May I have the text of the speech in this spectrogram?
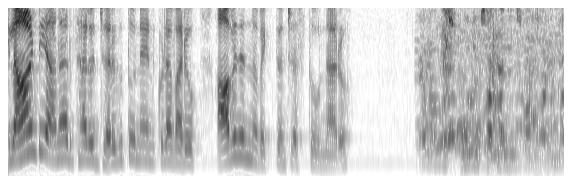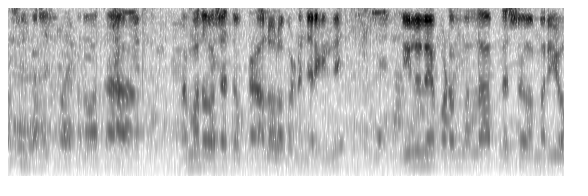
ఇలాంటి అనర్థాలు జరుగుతున్నాయని కూడా వారు ఆవేదన వ్యక్తం చేస్తూ ఉన్నారు. స్కూల్కి సంబంధించినటువంటి బస్సు గణేష్ పడిన తర్వాత ప్రమాదవశాత్తు కాలువలో పడడం జరిగింది. నీళ్ళు లేపడం వల్ల ప్లస్ మరియు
